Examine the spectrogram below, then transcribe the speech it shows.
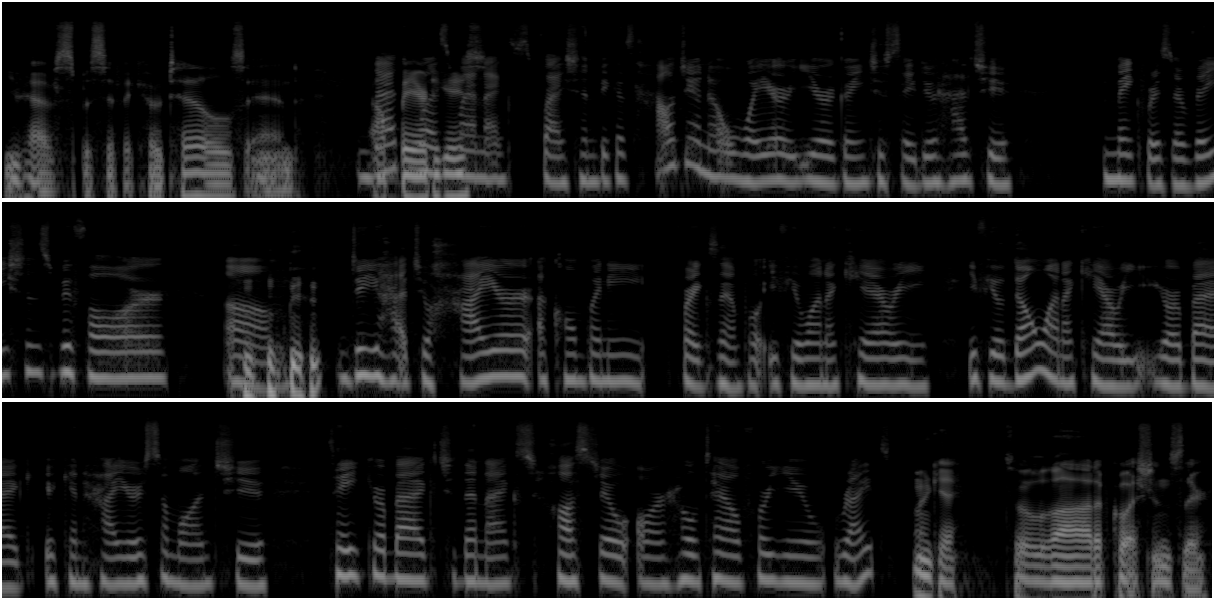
You have specific hotels and That was my next question because how do you know where you're going to stay? Do you have to make reservations before? Um, do you have to hire a company? For example, if you want to carry, if you don't want to carry your bag, you can hire someone to take your bag to the next hostel or hotel for you, right? Okay, so a lot of questions there.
